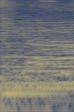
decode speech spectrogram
Yeah.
